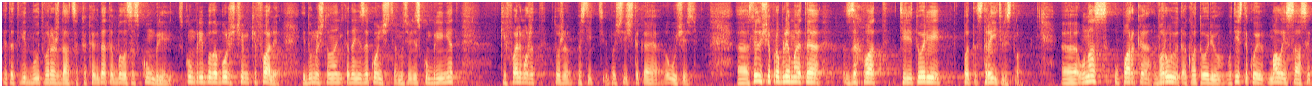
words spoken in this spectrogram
этот вид будет вырождаться, как когда-то было со скумбрией. Скумбрии было больше, чем кефали, и думали, что она никогда не закончится. Но сегодня скумбрии нет, Кефаль может тоже постичь, постичь такая участь. Э, Следующая проблема – это захват территории под строительство. Э, У нас у парка воруют акваторию. Вот есть такой малый сасык.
